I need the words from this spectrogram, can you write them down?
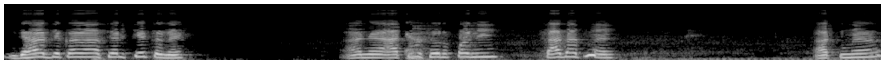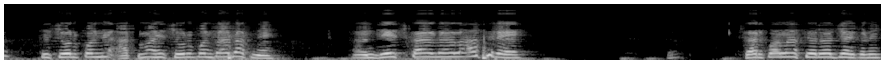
देहात काळ असेल चेतन आहे. आणि आत्मस्वरूपाने तादात्म्य आहे. आत्म हे स्वरूपाने आत्मा हे स्वरूपाने तादात्म्य आहे. आणि देश काळाला आश्रय आहे. सर्पाला असे रज आहे का नाही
